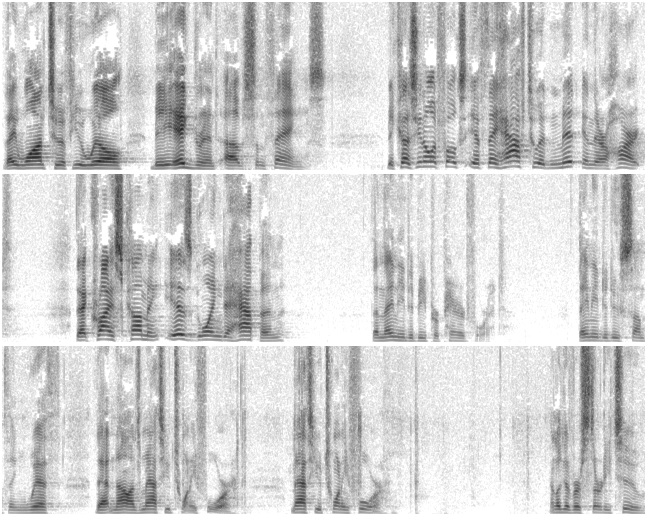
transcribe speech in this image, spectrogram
They want to, if you will, be ignorant of some things. Because you know what, folks? If they have to admit in their heart that Christ's coming is going to happen, then they need to be prepared for it. They need to do something with that knowledge. Matthew 24. Matthew 24. And look at verse 32.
